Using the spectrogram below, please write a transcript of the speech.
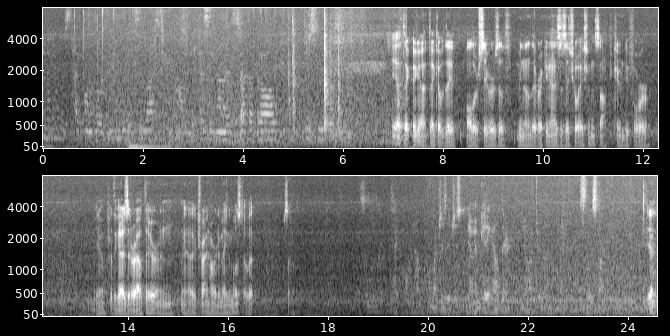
Another one was Tyquan Thornton, who we see last year. Um, Has he kind of stepped up at all this week? Yeah, think, again, think of the, all the receivers of, you know, they recognize the situation, it's an opportunity for, you know, for the guys that are out there and, you know, they're trying hard to make the most of it, so. Someone like Tyquan, how, how much is it just, you know, him getting out there, you know, after the slow start? Yeah,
